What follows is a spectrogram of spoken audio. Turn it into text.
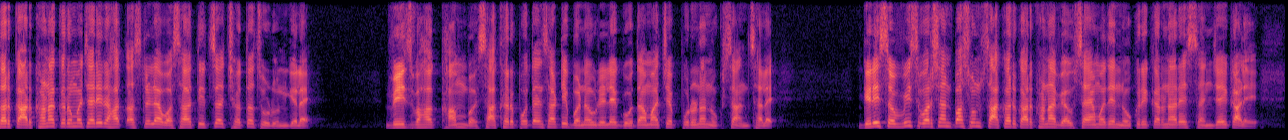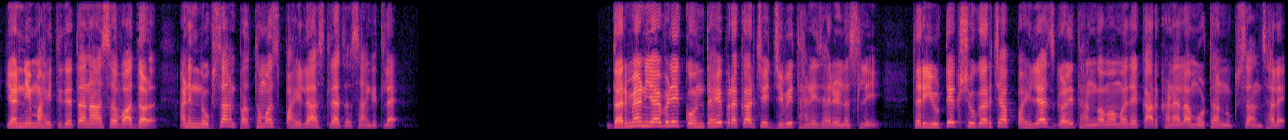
तर कारखाना कर्मचारी राहत असलेल्या वसाहतीचं छतच उडून गेलंय. वीजवाहक खांब साखरपोत्यांसाठी बनवलेले गोदामाचे पूर्ण नुकसान झालंय. गेली सव्वीस वर्षांपासून साखर कारखाना व्यवसायामध्ये नोकरी करणारे संजय काळे यांनी माहिती देताना असं वादळ आणि नुकसान प्रथमच पाहिलं असल्याचं सांगितलंय. दरम्यान यावेळी कोणत्याही प्रकारची जीवितहानी झाली नसली तरी युटेक शुगरच्या पहिल्याच गळीत हंगामामध्ये कारखान्याला मोठं नुकसान झालंय.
